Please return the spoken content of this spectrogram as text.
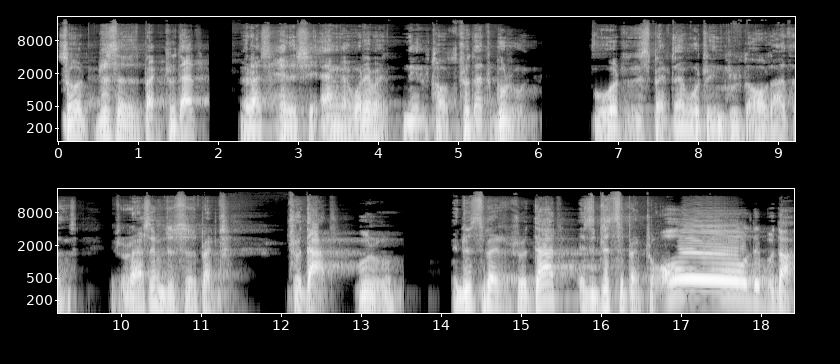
So this is back to that, whereas heresy, anger, whatever negative thoughts to that Guru. Would respect that would include all the other things. Rising disrespect to that Guru, disrespect to that is disrespect to all the Buddha.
